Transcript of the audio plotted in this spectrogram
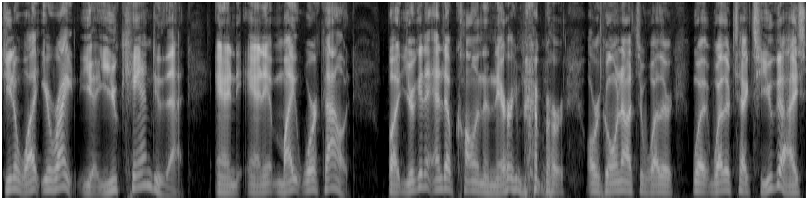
do you know what? You're right. Yeah, you can do that, and and it might work out. But you're going to end up calling a NARI member or going out to Weather Weather-Tek to you guys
